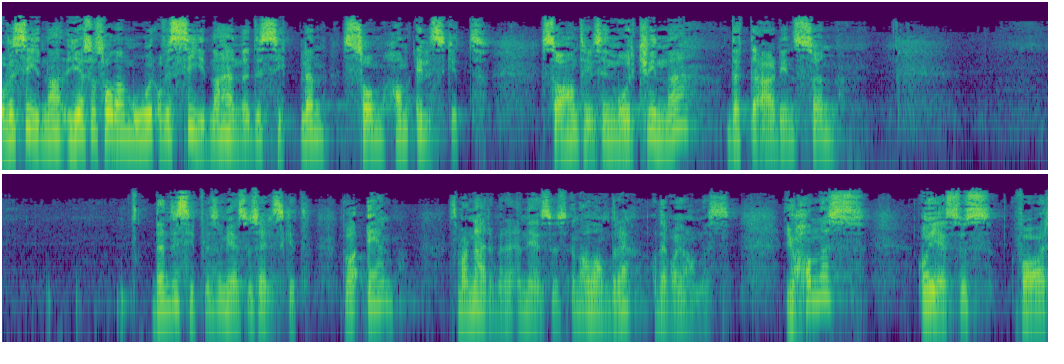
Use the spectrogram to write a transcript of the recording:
og ved siden av, Jesus så da mor, og ved siden av henne disippelen som han elsket, sa han til sin mor, 'Kvinne, dette er din sønn.' Den disippelen som Jesus elsket, det var én som var nærmere enn Jesus enn alle andre, og det var Johannes. Johannes og Jesus var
